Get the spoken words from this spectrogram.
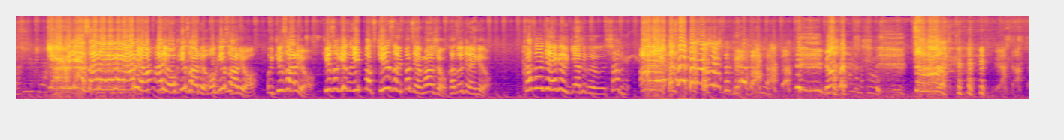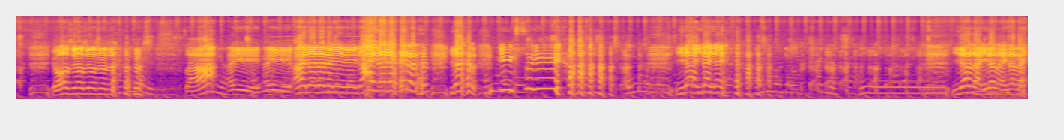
おひるきはいやこれあるあるあるあるよあるよおケースあるよおケースあるよおいケースあるよケースケース一発ケース一発やマンション数えてないけど数えてないけどいやちょっとシャーでもあれよちょっと待ってよしよしよしよしさあはいはいあいらないいらないいらないいらないいらないいないいない行き過ぎいらんいいらんそんないいらないいらないいらない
